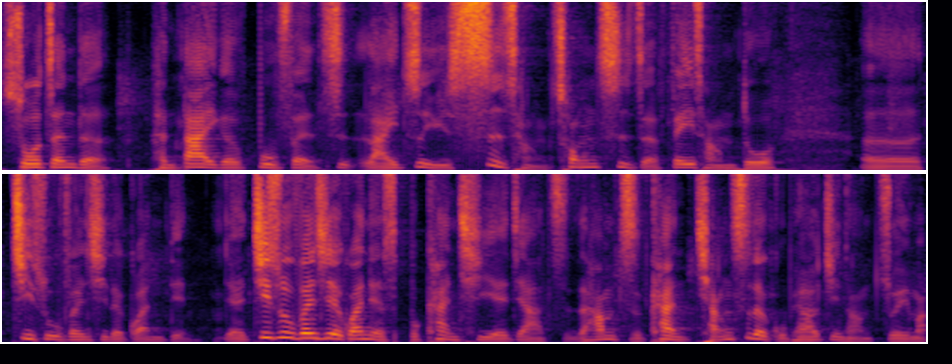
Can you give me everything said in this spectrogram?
说真的，很大一个部分是来自于市场充斥着非常多。呃，技术分析的观点，技术分析的观点是不看企业价值的，他们只看强势的股票要进场追嘛。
